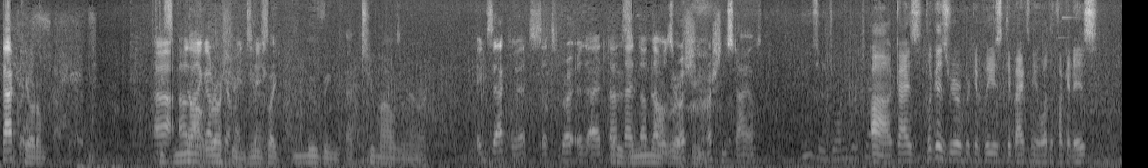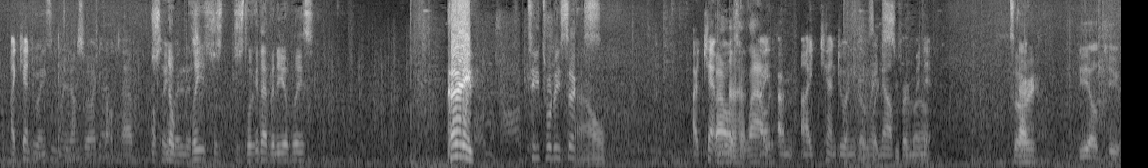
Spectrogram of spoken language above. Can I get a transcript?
Exactly. Killed him. Uh, He's I- I not gotta repair my rushing. He's like moving at two miles an hour. Exactly. That's that's right. I thought is that, I thought that not was Russian Russian. Russian style. Uh, guys, look at this real quick and please get back to me what the fuck it is. I can't do anything right now, so I can alt tab. I'll Just, tell you no, what it is. please, just just look at that video, please. Hey! T26. Ow. I can't That move. was loud. I, I'm, I can't do anything was, right like, now for a minute. Sorry. DL2.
